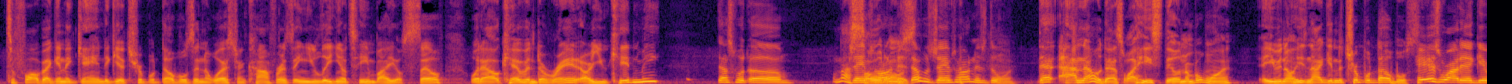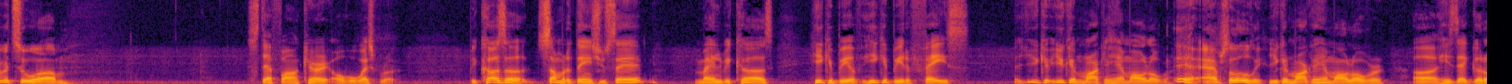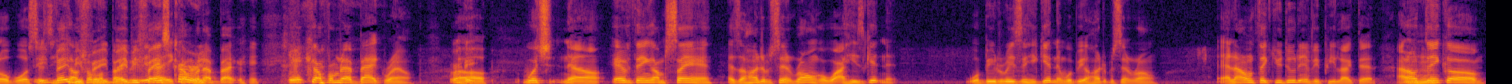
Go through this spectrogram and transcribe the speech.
to fall back in the game to get triple doubles in the Western Conference and you lead your team by yourself without Kevin Durant, are you kidding me? that's what um I'm not James sold Harden. on That was James Harden is doing. That. I know that's why he's still number one, even though he's not getting the triple doubles. Here's why they'll give it to um, Stephen Curry over Westbrook, because of some of the things you said. Mainly because he could be a, he could be the face. You can you can market him all over. Yeah, absolutely. You can market him all over. Uh, he's that good old boy. Since He comes from a babyface- back- babyface yeah, he come from that back. he come from that background. Right. Uh, which now everything I'm saying is 100 percent wrong, or why he's getting it would be the reason he getting it would be 100 percent wrong. And I don't think you do the MVP like that. I Mm-hmm. don't think um,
